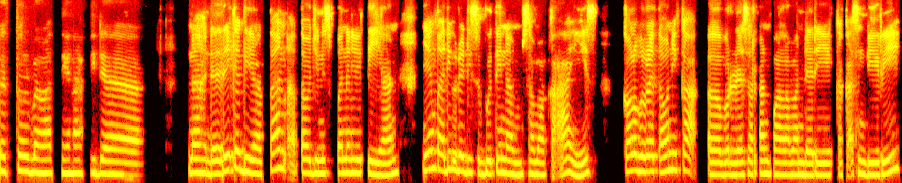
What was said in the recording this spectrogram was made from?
Betul banget nih, Nafida. Nah, dari kegiatan atau jenis penelitian yang tadi udah disebutin sama Kak Ais, kalau boleh tahu nih Kak, eh, berdasarkan pengalaman dari Kakak sendiri,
